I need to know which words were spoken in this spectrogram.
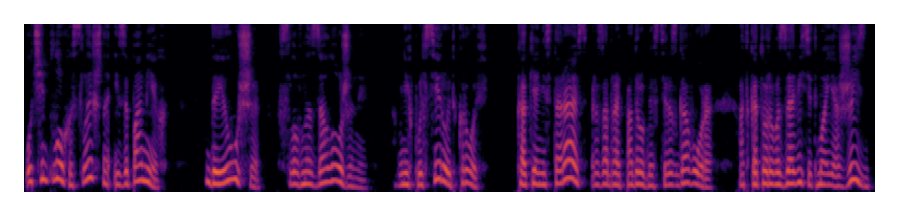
Очень плохо слышно из-за помех. Да и уши словно заложены. В них пульсирует кровь. Как я не стараюсь разобрать подробности разговора, от которого зависит моя жизнь,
